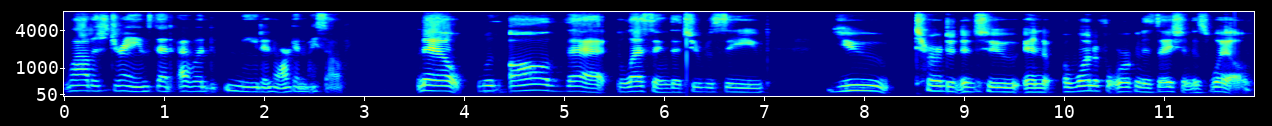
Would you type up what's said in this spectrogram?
wildest dreams that I would need an organ myself. Now, with all that blessing that you received, you turned it into an, a wonderful organization as well.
